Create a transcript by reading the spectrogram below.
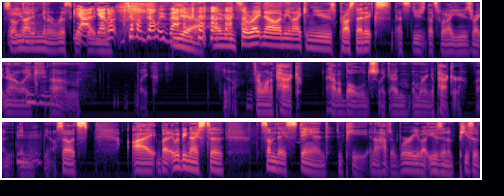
so Yeah, I'm not don't- even gonna risk it. Yeah, right yeah. now. Don't, don't don't lose that. yeah, I mean, so right now, I mean, I can use prosthetics. That's that's what I use right now. Like, Mhm. um, like, you know, if I want to pack, have a bulge, like I'm I'm wearing a packer, and in, Mhm. you know, so it's I. But it would be nice to someday stand and pee and not have to worry about using a piece of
